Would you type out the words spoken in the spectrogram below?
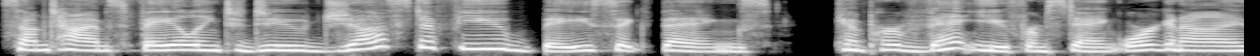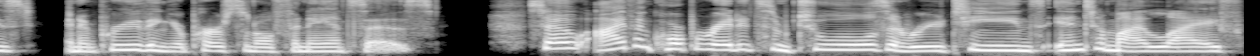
Sometimes failing to do just a few basic things can prevent you from staying organized and improving your personal finances. So, I've incorporated some tools and routines into my life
